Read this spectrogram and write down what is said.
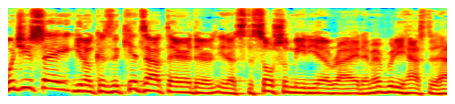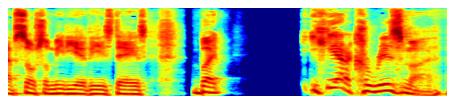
would you say you know because the kids out there they're you know it's the social media right and everybody has to have social media these days but he had a charisma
